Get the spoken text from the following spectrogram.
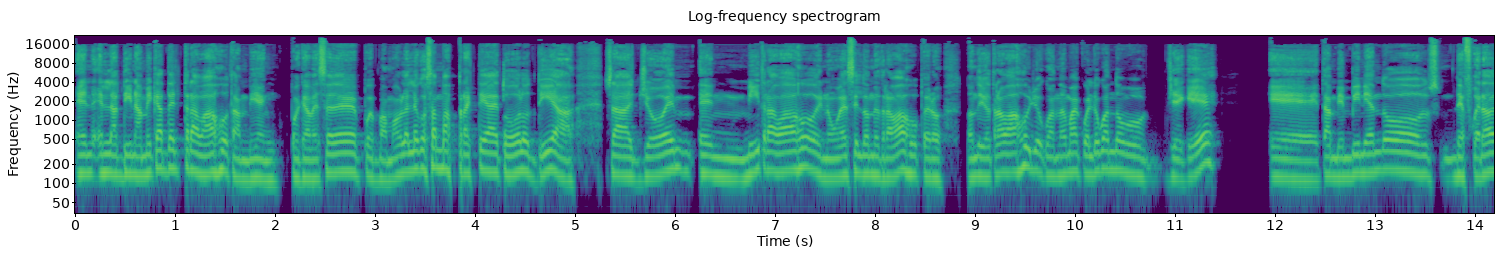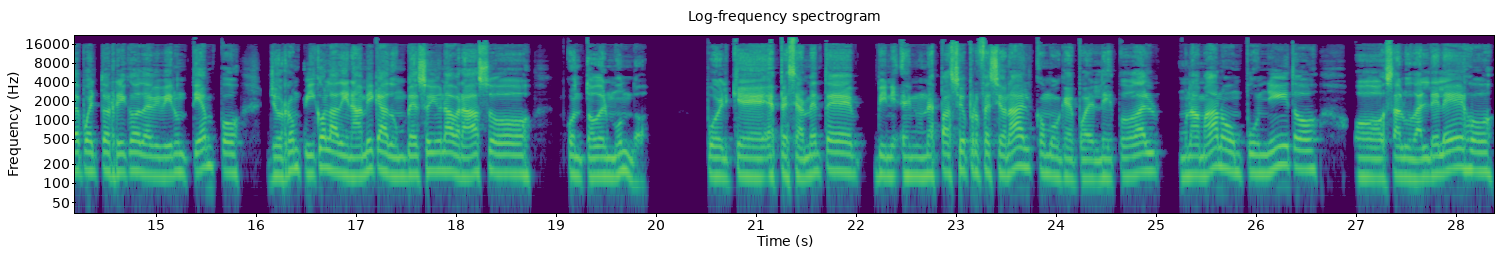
en, las dinámicas del trabajo también, porque a veces pues vamos a hablar de cosas más prácticas de todos los días. O sea, yo en, en mi trabajo, y no voy a decir dónde trabajo, pero donde yo trabajo, yo cuando me acuerdo cuando llegué, eh, también viniendo de fuera de Puerto Rico, de vivir un tiempo, yo rompí con la dinámica de un beso y un abrazo con todo el mundo porque especialmente en un espacio profesional, como que pues le puedo dar una mano, un puñito o saludar de lejos,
